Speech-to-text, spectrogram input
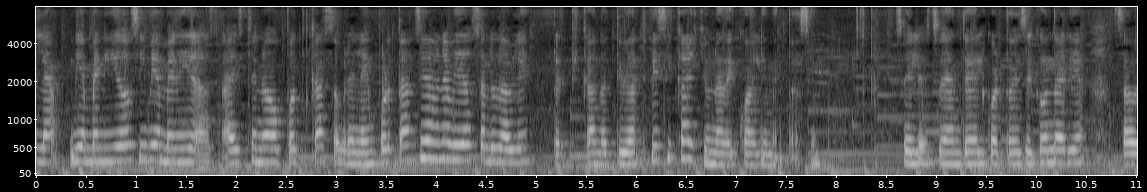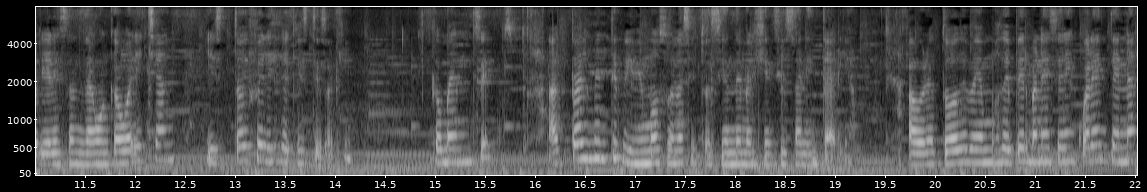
Hola, bienvenidos y bienvenidas a este nuevo podcast sobre la importancia de una vida saludable practicando actividad física y una adecuada alimentación. Soy la estudiante del cuarto de secundaria, Sauri Alessandra Huancahuarichan, y estoy feliz de que estés aquí. Comencemos. Actualmente vivimos una situación de emergencia sanitaria. Ahora todos debemos de permanecer en cuarentena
